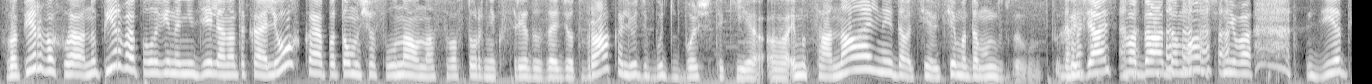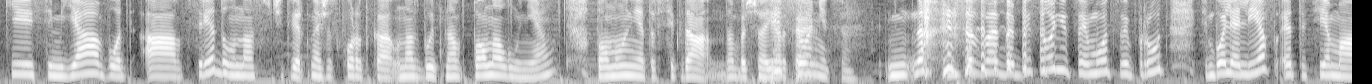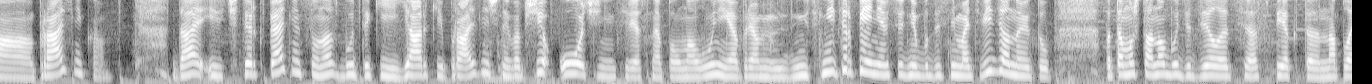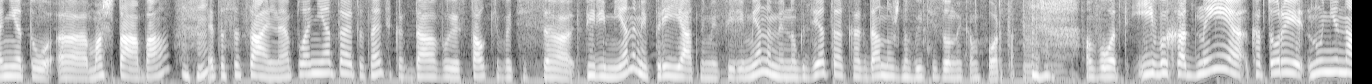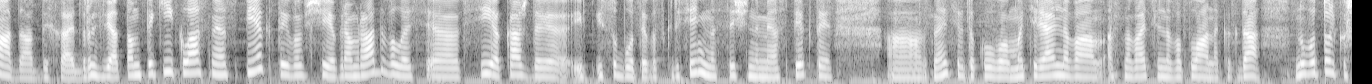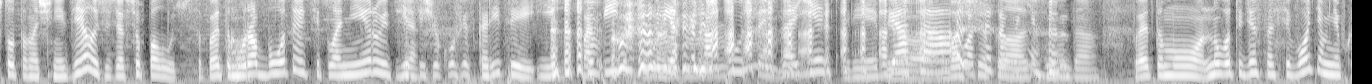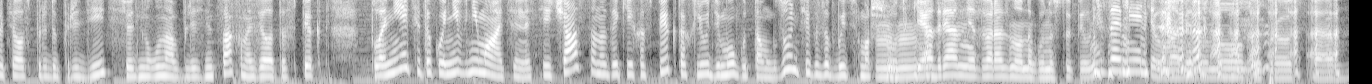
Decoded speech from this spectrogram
Во-первых, э, ну, первая половина недели, она такая легкая, потом сейчас Луна у нас во вторник, в среду зайдет в рака, люди будут больше такие э, эмоциональные, да, те- тема дом, хозяйства, да, домашнего, детки, семья, вот. А в среду у нас, в четверг, ну, я сейчас коротко, у нас будет на полнолуние. Полнолуние это всегда, да, большая яркая... Бессонница. Да, бессонница, эмоции прут. Тем более лев – это тема праздника. Да, и четверг-пятница у нас будут такие яркие, праздничные. Вообще очень интересное полнолуние. Я прям с нетерпением сегодня буду снимать видео на YouTube, потому что оно будет делать аспект на планету э, масштаба. Это социальная планета. Это, знаете, когда вы сталкиваетесь с э, переменами, приятными переменами, но где-то, когда нужно выйти из зоны комфорта. Вот. И выходные, которые, ну, не надо отдыхать, друзья. Там такие классные аспекты. Вообще, я прям радовалась. Э, Все, каждая и, и суббота, и воскресенье насыщенными аспекты, а, знаете, такого материального, основательного плана, когда, ну, вот только что-то начни делать, у тебя все получится. Поэтому Класс. работайте, планируйте. Есть еще кофе с корицей и попить четверг капустой, заесть. Ребята, Вообще классно, да. Поэтому, ну вот единственное, сегодня мне бы хотелось предупредить, сегодня Луна в Близнецах, она делает аспект планете такой невнимательности. И часто на таких аспектах люди могут там зонтик забыть в маршрутке. Мгм. Адриан мне два раза на ногу наступил. Не заметил мамину ногу просто.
